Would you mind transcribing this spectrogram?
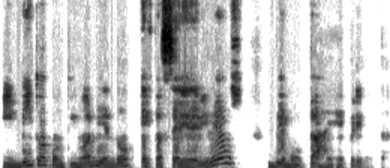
invito a continuar viendo esta serie de videos de montajes experimentales.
